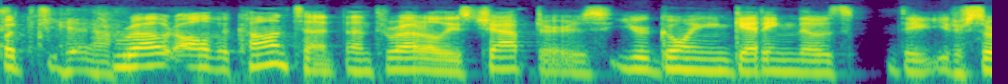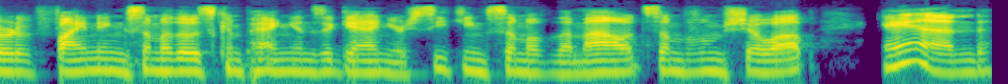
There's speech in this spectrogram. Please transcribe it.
But yeah. throughout all the content, then throughout all these chapters, you're going and getting those. The, you're sort of finding some of those companions again. You're seeking some of them out. Some of them show up, and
